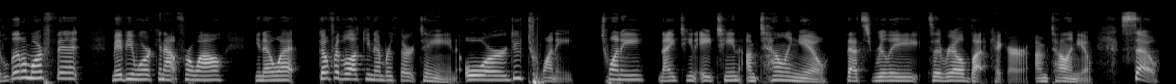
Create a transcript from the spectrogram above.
a little more fit, maybe you're working out for a while, you know what? Go for the lucky number 13 or do 20, 20, 19, 18. I'm telling you, that's really, it's a real butt kicker. I'm telling you. So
